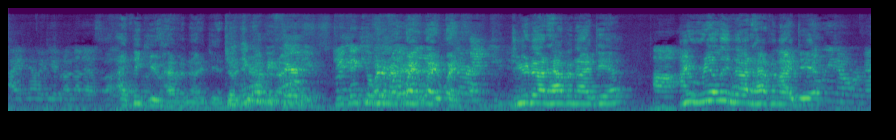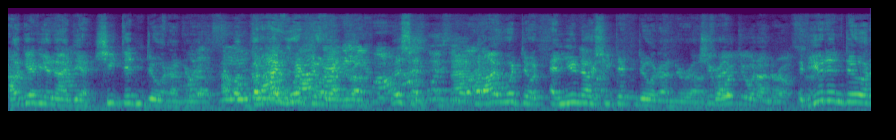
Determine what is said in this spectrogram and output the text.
I have no idea, but I'm not asking. I think you have an idea, Do you don't think you he'll be an fair to you? Do you think he'll Wait be a minute, fair? wait, wait, Sir, wait. Do you not have an idea? Uh, You I- really not have an I idea? really don't remember I'll give you an any idea. She didn't do it under oath. so But I would do it under under oath? oath. Listen, I would do but. I would do it, and you know she didn't do it under oath, She right? would do it under oath. If you didn't do it,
